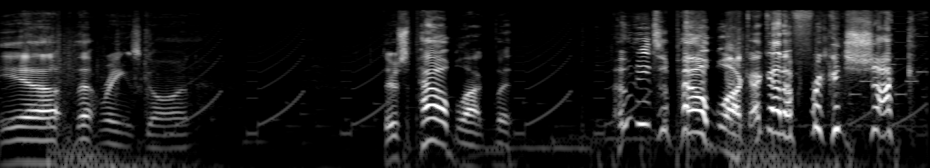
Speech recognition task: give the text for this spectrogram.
Yeah, that ring's gone. There's a power block, but who needs a power block? I got a freaking shotgun!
